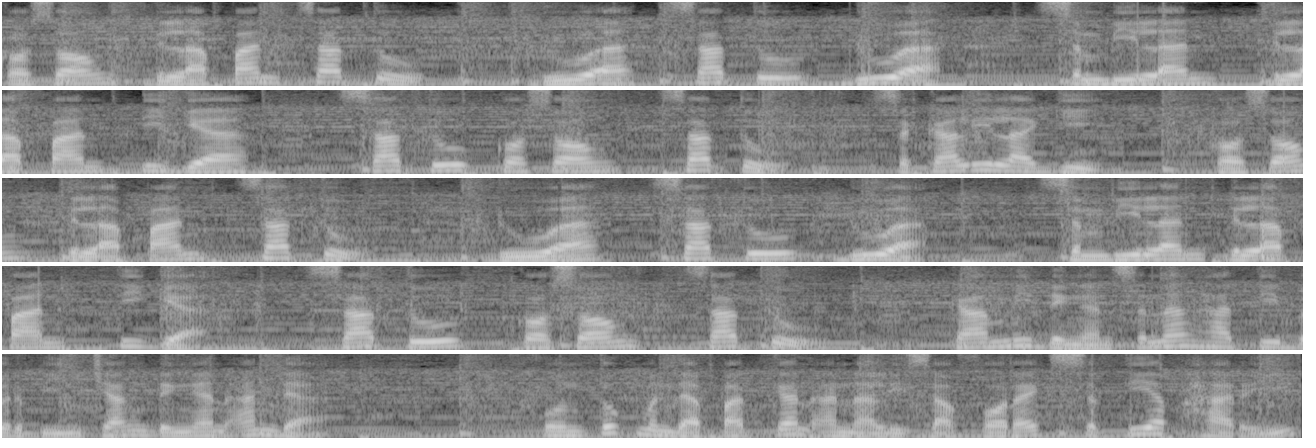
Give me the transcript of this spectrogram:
081 dua satu dua sembilan delapan tiga satu kosong satu sekali lagi kosong delapan satu dua satu dua sembilan delapan tiga satu kosong satu kami dengan senang hati berbincang dengan Anda. Untuk mendapatkan analisa forex setiap hari,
